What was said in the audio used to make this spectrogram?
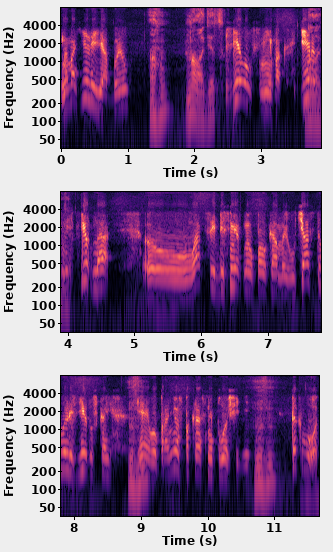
На могиле я был, ага. Молодец. сделал снимок и Молодец. разместил на э, в акции бессмертного полка мы участвовали с дедушкой. Мгм. Я его пронес по Красной площади. Мгм. Так вот,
